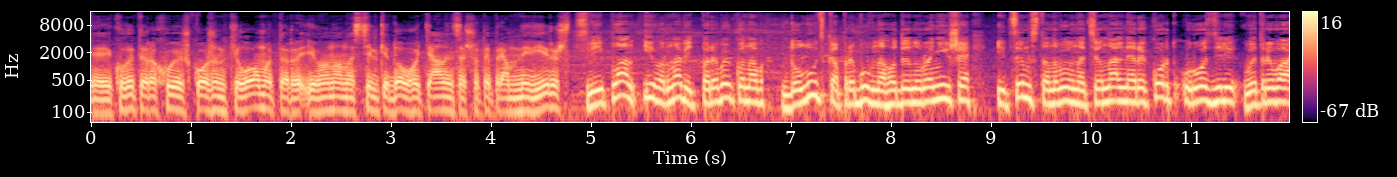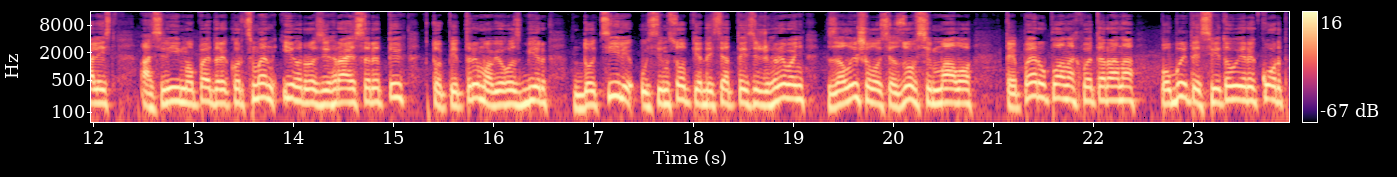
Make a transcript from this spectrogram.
І коли ти рахуєш кожен кілометр, і воно настільки довго тягнеться, що ти прям не віриш. Свій план Ігор навіть перевиконав. До Луцька прибув на годину раніше і цим встановив національний рекорд у розділі витривалість. А свій мопед-рекордсмен Ігор розіграє серед тих, хто підтримав його збір. До цілі у 750 тисяч гривень залишилося зовсім мало. Тепер у планах ветерана побити світовий рекорд,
